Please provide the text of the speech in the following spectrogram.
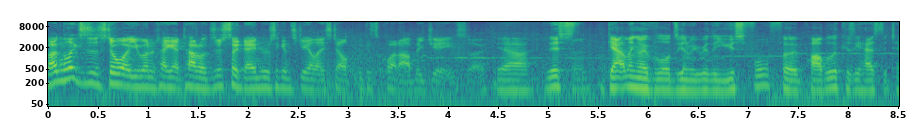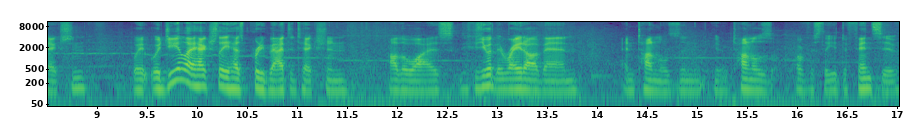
Bunglix is still what you want to take out tunnels. It's just so dangerous against GLA stealth because it's quite RPG. So Yeah, this Okay. Gatling Overlord's going to be really useful for Pablo because he has detection. Where, where GLA actually has pretty bad detection otherwise, because you got the radar van and tunnels, and you know tunnels obviously are defensive.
